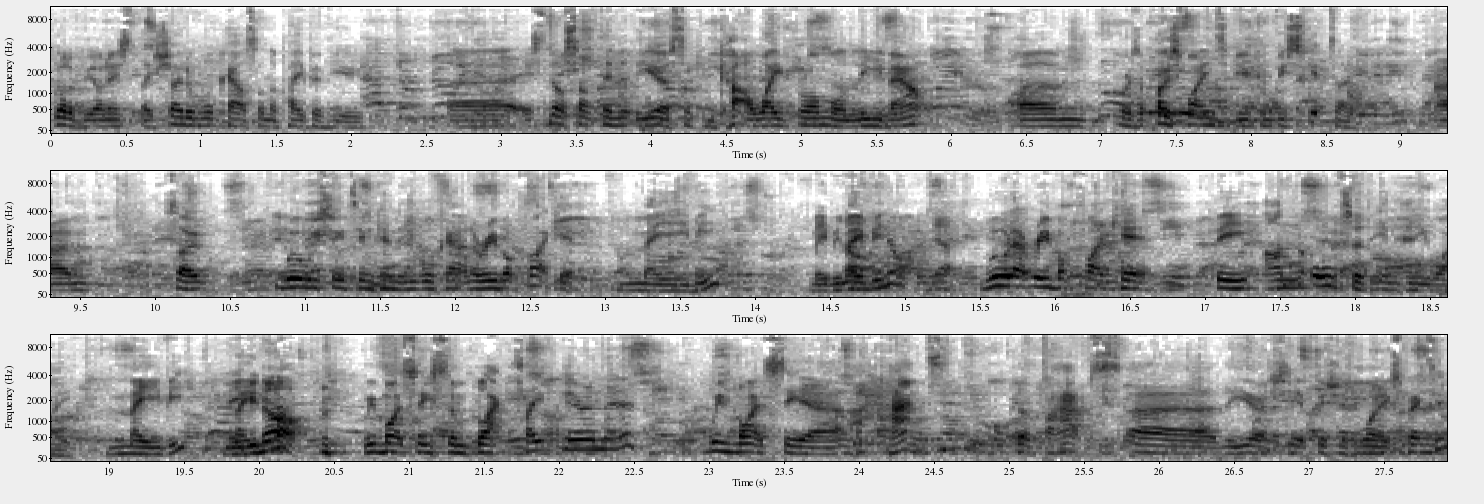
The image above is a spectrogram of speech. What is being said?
I've got to be honest, they show the walkouts on the pay per view. Uh, it's not something that the UFC can cut away from or leave out, um, whereas a post fight interview can be skipped over. Um, so, will we see Tim Kennedy walk out in a Reebok fight kit? Maybe. Maybe not. Maybe not. Yeah. Will that Reebok fight kit be unaltered in any way? Maybe. Maybe, not. we might see some black tape here and there. We might see a, a hat that perhaps uh, the UFC officials weren't expecting.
